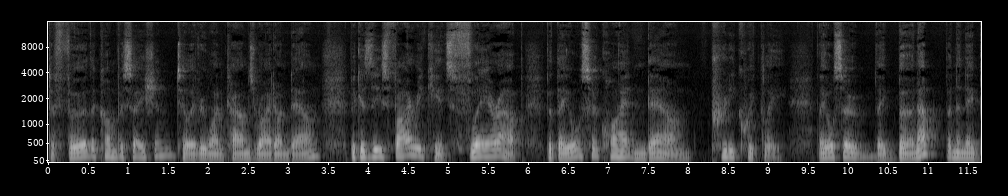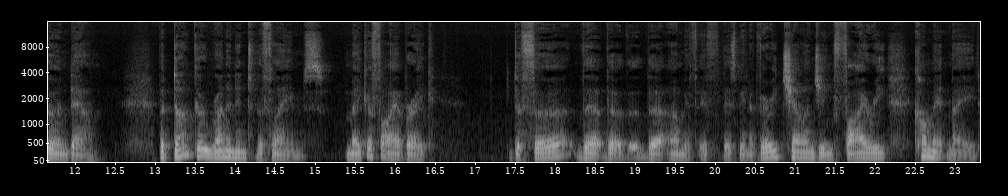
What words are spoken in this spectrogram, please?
defer the conversation till everyone calms right on down because these fiery kids flare up but they also quieten down pretty quickly. They also they burn up and then they burn down. But don't go running into the flames. Make a fire break. Defer the the the, the um if, if there's been a very challenging fiery comment made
